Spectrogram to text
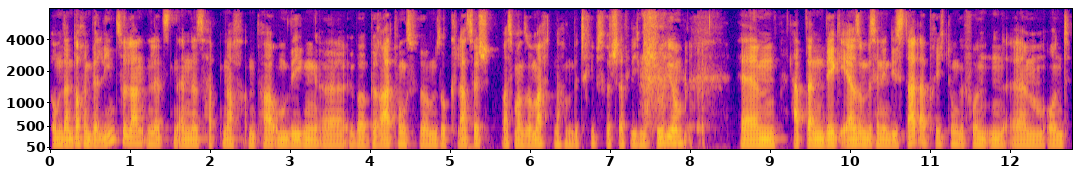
um dann doch in Berlin zu landen letzten Endes, habe nach ein paar Umwegen äh, über Beratungsfirmen, so klassisch, was man so macht nach einem betriebswirtschaftlichen Studium, ähm, habe dann einen Weg eher so ein bisschen in die Start-up-Richtung gefunden ähm, und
